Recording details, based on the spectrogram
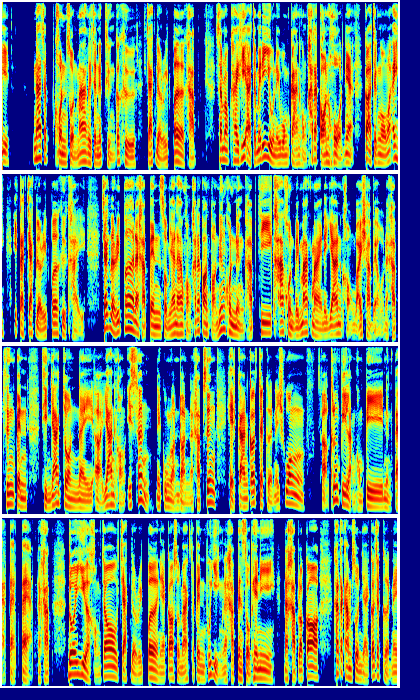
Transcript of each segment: น่าจะคนส่วนมากเลยจะนึกถึงก็คือแจ็คเดอะริปเปอร์ครับสำหรับใครที่อาจจะไม่ได้อยู่ในวงการของฆาตกรโหดเนี่ยก็อาจจะงงว่าไอ้ไอ้ตัดแจ็คเดอะริปเปอร์คือใครแจ็คเดอะริปเปอร์นะครับเป็นสมญานามของฆาตกรต่อเนื่องคนหนึ่งครับที่ฆ่าคนไปมากมายในย่านของไวท์ชาเพลนะครับซึ่งเป็นถิ่นยากจนในย่านของอีสต์เอนด์ในกรุงลอนดอนนะครับซึ่งเหตุการณ์ก็จะเกิดในช่วง ครึ่งปีหลังของปี 1888 นะครับ โดยเหยื่อของเจ้าแจ็คเดอะริปเปอร์เนี่ยก็ส่วนมากจะเป็นผู้หญิงนะครับ เป็นโสเภณีนะครับ แล้วก็ฆาตกรรมส่วนใหญ่ก็จะเกิดใน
